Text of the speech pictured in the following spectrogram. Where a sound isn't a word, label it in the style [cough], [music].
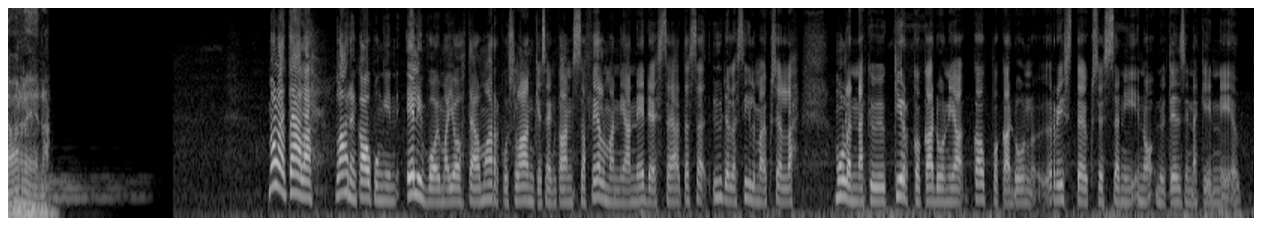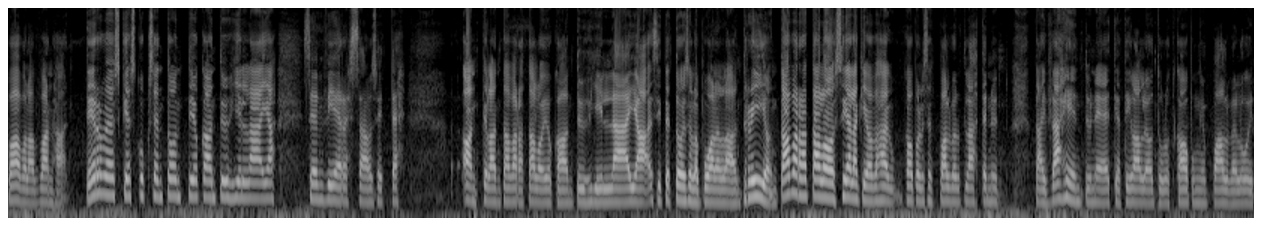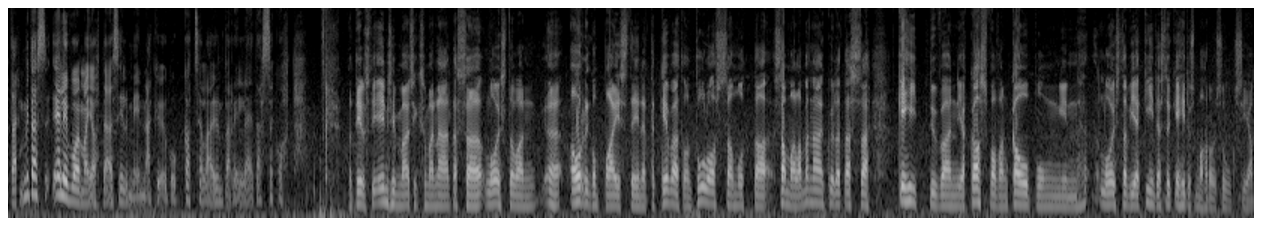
Areena. Me ollaan täällä Lahden kaupungin elinvoimajohtaja Markus Lankisen kanssa Felmanian edessä ja tässä yhdellä silmäyksellä mulle näkyy Kirkkokadun ja Kauppakadun risteyksessä, niin no nyt ensinnäkin niin Paavolan vanha terveyskeskuksen tontti, joka on tyhjillään ja sen vieressä on sitten Anttilan tavaratalo, joka on tyhjillään ja sitten toisella puolella on Trion tavaratalo. Sielläkin on vähän kaupalliset palvelut lähtenyt tai vähentyneet ja tilalle on tullut kaupungin palveluita. Mitäs elinvoimajohtaja silmiin näkyy, kun katsellaan ympärilleen tässä kohtaa? No tietysti ensimmäiseksi mä näen tässä loistavan aurinkopaisteen, että kevät on tulossa, mutta samalla mä näen kyllä tässä kehittyvän ja kasvavan kaupungin loistavia kiinteistökehitysmahdollisuuksia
